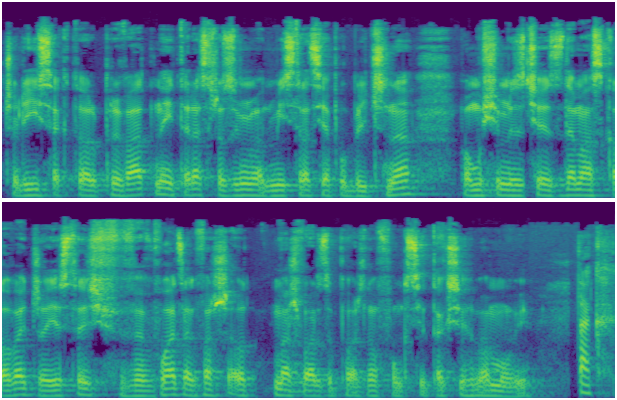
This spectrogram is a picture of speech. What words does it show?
czyli sektor prywatny i teraz rozumiem administracja publiczna, bo musimy cię zdemaskować, że jesteś we władzach masz bardzo poważną funkcję, tak się chyba mówi. Tak,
